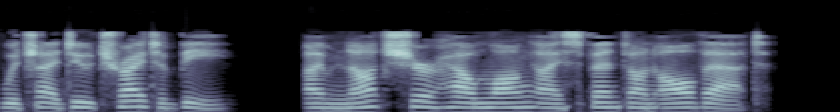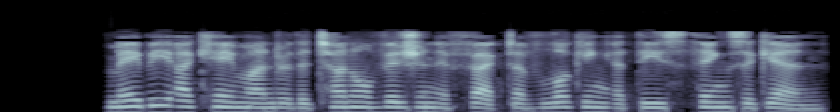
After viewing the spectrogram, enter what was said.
which I do try to be, I'm not sure how long I spent on all that. Maybe I came under the tunnel vision effect of looking at these things again,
